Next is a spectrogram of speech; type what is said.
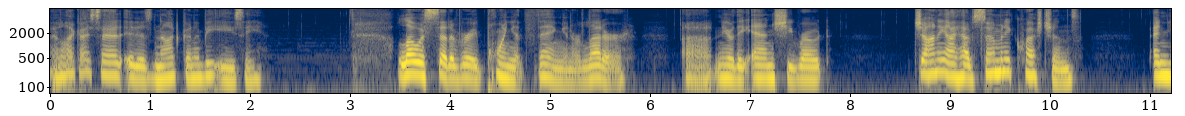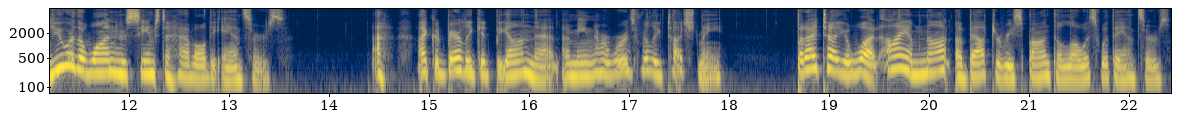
And like I said, it is not going to be easy. Lois said a very poignant thing in her letter. Uh, near the end, she wrote, Joni, I have so many questions, and you are the one who seems to have all the answers. I, I could barely get beyond that. I mean, her words really touched me. But I tell you what, I am not about to respond to Lois with answers.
